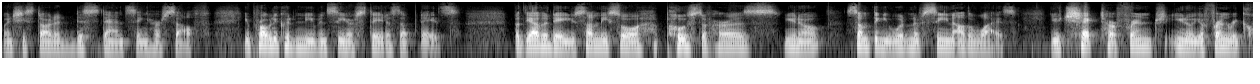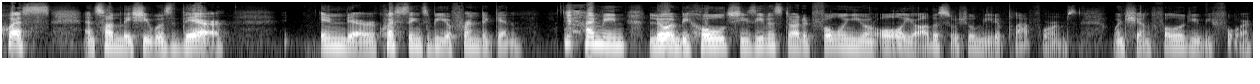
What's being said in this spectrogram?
when she started distancing herself. You probably couldn't even see her status updates. But the other day, you suddenly saw a post of hers, you know, something you wouldn't have seen otherwise. You checked her friend, you know, your friend requests, and suddenly she was there in there requesting to be your friend again. I mean, lo and behold, she's even started following you on all your other social media platforms when she unfollowed you before.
